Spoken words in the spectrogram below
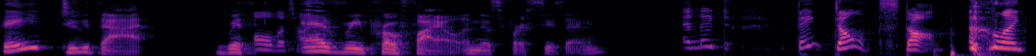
They do that with all the time, every profile in this first season. and they d- they don't stop. like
